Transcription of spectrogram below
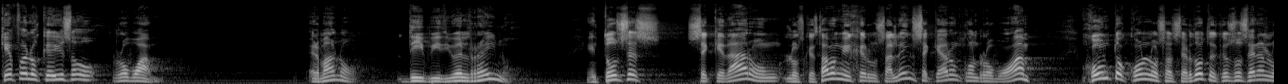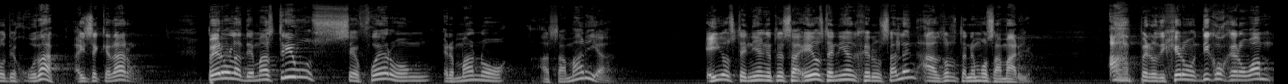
¿Qué fue lo que hizo Roboam? hermano, dividió el reino. Entonces se quedaron, los que estaban en Jerusalén se quedaron con Roboam, junto con los sacerdotes, que esos eran los de Judá, ahí se quedaron. Pero las demás tribus se fueron, hermano, a Samaria. Ellos tenían entonces, ellos tenían Jerusalén, a nosotros tenemos Samaria. Ah, pero dijeron, dijo Jeroboam,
